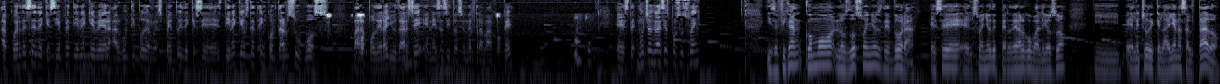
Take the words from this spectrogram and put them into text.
acuérdese de que siempre tiene que ver algún tipo de respeto y de que se tiene que usted encontrar su voz para poder ayudarse en esa situación del trabajo, ¿ok? Este, muchas gracias por su sueño. Y se fijan cómo los dos sueños de Dora ese el sueño de perder algo valioso y el hecho de que la hayan asaltado.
